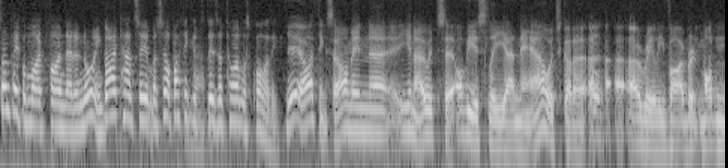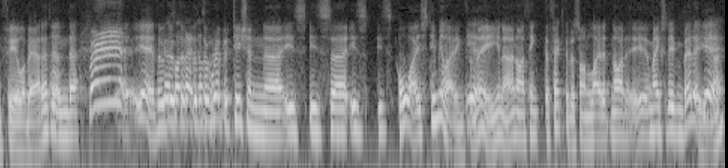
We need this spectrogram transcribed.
Some people might find that annoying, but I can't see it myself. I think it's, there's a timeless quality. Yeah, I think so. I mean, uh, you know, it's uh, obviously uh, now it's got a, a, a, a really vibrant, modern feel about it, and uh, yeah, the, the, like the, that, the, the repetition uh, is is uh, is is always stimulating for Yeah. me, you know. And I think the fact that it's on late at night it makes it even better. You Yeah, know,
